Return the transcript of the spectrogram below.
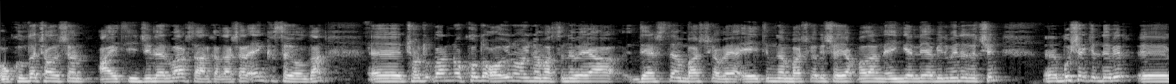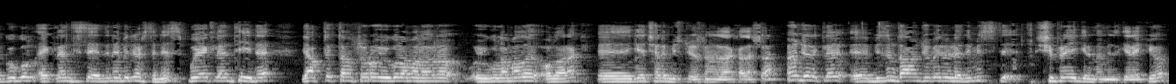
okulda çalışan IT'ciler varsa arkadaşlar en kısa yoldan e, çocukların okulda oyun oynamasını veya dersten başka veya eğitimden başka bir şey yapmalarını engelleyebilmeniz için e, bu şekilde bir e, Google eklentisi edinebilirsiniz. Bu eklentiyi de yaptıktan sonra uygulamaları uygulamalı olarak e, geçelim istiyorsanız arkadaşlar. Öncelikle e, bizim daha önce belirlediğimiz şifreyi girmemiz gerekiyor.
